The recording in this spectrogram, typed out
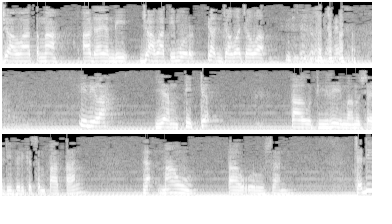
Jawa Tengah ada yang di Jawa Timur dan Jawa-Jawa inilah yang tidak tahu diri manusia diberi kesempatan nggak mau tahu urusan. Jadi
